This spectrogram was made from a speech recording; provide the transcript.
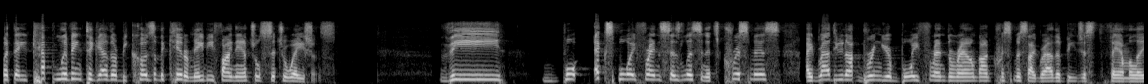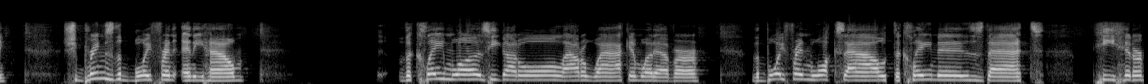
But they kept living together because of the kid or maybe financial situations. The bo- ex boyfriend says, Listen, it's Christmas. I'd rather you not bring your boyfriend around on Christmas. I'd rather be just family. She brings the boyfriend anyhow. The claim was he got all out of whack and whatever. The boyfriend walks out. The claim is that he hit her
